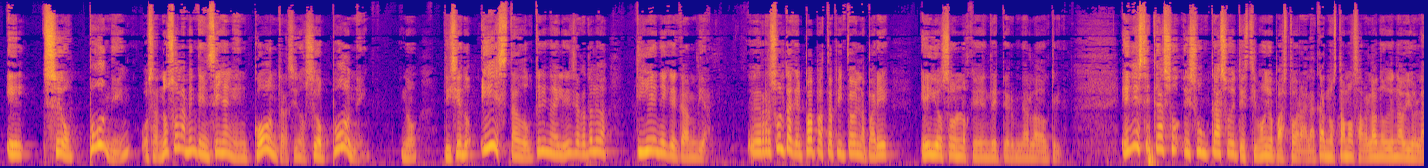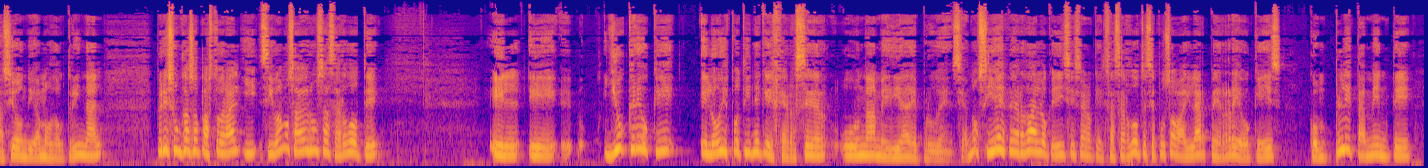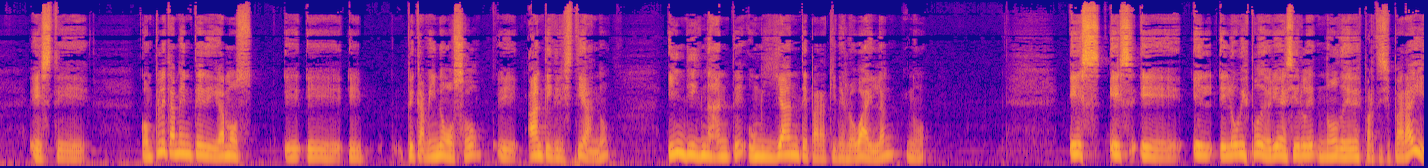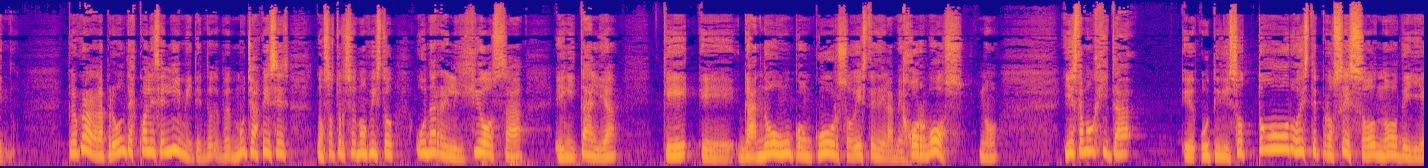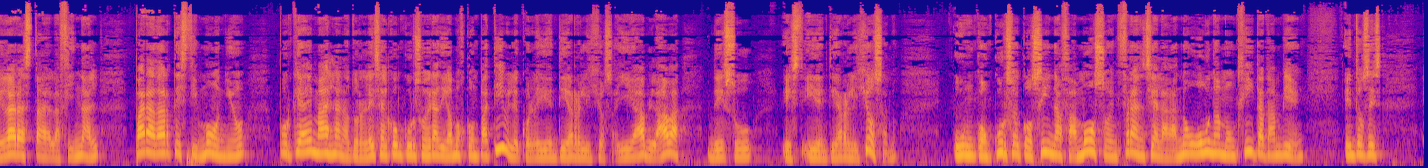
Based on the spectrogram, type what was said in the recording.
el, se oponen, o sea, no solamente enseñan en contra, sino se oponen, ¿no? Diciendo, esta doctrina de la Iglesia Católica tiene que cambiar. Eh, resulta que el Papa está pintado en la pared, ellos son los que deben determinar la doctrina. En este caso es un caso de testimonio pastoral. Acá no estamos hablando de una violación, digamos, doctrinal, pero es un caso pastoral y si vamos a ver un sacerdote, eh, yo creo que el obispo tiene que ejercer una medida de prudencia. ¿no? Si es verdad lo que dice que el sacerdote se puso a bailar perreo, que es completamente, este, completamente digamos, pecaminoso, anticristiano, indignante, humillante para quienes lo bailan, ¿no? Es, es eh, el, obispo debería decirle no debes participar ahí, ¿no? Pero claro, la pregunta es cuál es el límite. Pues, muchas veces nosotros hemos visto una religiosa en Italia que eh, ganó un concurso este de la mejor voz, ¿no? Y esta monjita eh, utilizó todo este proceso, ¿no? De llegar hasta la final para dar testimonio, porque además la naturaleza del concurso era, digamos, compatible con la identidad religiosa. Y hablaba de su este, identidad religiosa. Un concurso de cocina famoso en Francia la ganó una monjita también. Entonces,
